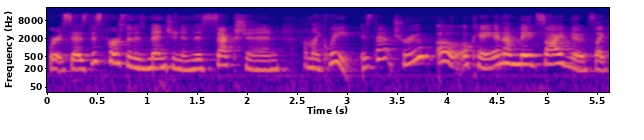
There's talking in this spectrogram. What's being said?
where it says this person is mentioned in this section. I'm like, wait, is that true? Oh, okay. And I've made side notes like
